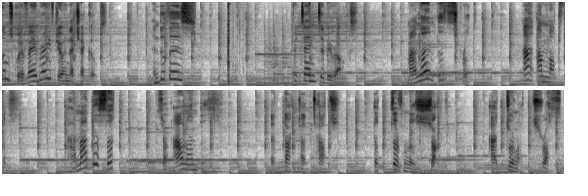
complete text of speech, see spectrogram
Some squid are very brave during their checkups, and others pretend to be rocks. My name is Squid. I am not fish. I might be sick, so I'm in this. The doctor touch. It gives me shock. I do not trust.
